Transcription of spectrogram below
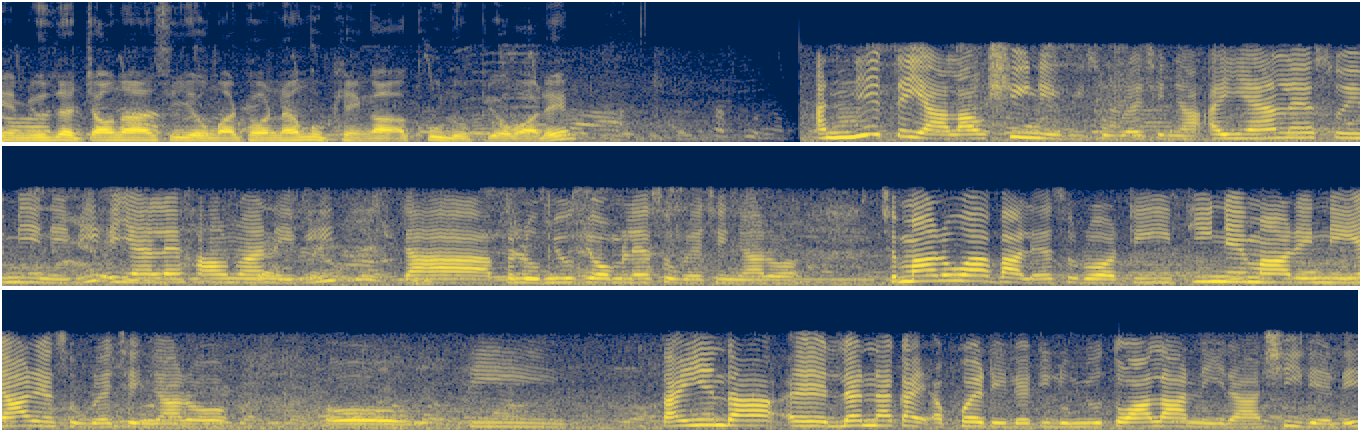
ရင်မျိုးဆက်ចောင်းသားအစည်းအရုံးမှာဒေါ်နန်းမှုခင်ကအခုလိုပြောပါတယ်အနည်းတရာလောက်ရှိနေပြီဆိုတဲ့အချိန်ညာအရန်လဲဆွေးမြင့်နေပြီအရန်လဲဟောင်းနှွမ်းနေပြီဒါဘယ်လိုမျိုးပြောမလဲဆိုတဲ့အချိန်ညာတော့ကျမတို့ကဗာလဲဆိုတော့ဒီပြည်နယ်မှာနေနေရတယ်ဆိုတဲ့အချိန်ညာတော့ဟိုဒီ တိုင်းရင်သားအဲလက်နက်ကင်အဖွဲ့တွေလည်းဒီလိုမျိုးသွာလာနေတာရှိတယ်လေ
